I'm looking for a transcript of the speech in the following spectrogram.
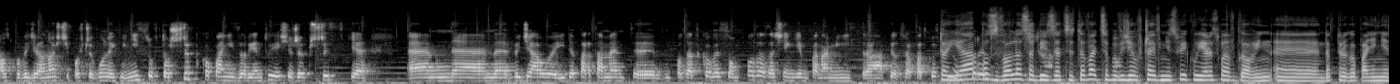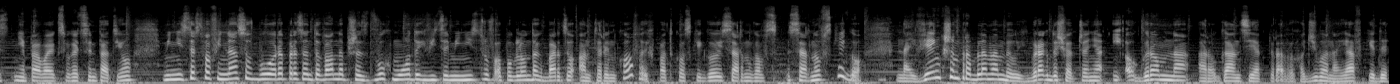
odpowiedzialności poszczególnych ministrów, to szybko pani zorientuje się, że wszystkie wydziały i departamenty podatkowe są poza zasięgiem pana ministra Piotra Patkowskiego. To ja pozwolę sobie zacytować, co powiedział wczoraj w Newsweeku Jarosław Gowin, e, do którego pani nie, nie pała, jak słychać, sympatią. Ministerstwo Finansów było reprezentowane przez dwóch młodych wiceministrów o poglądach bardzo antyrynkowych, Patkowskiego i Sarnowskiego. Największym problemem był ich brak doświadczenia i ogromna arogancja, która wychodziła na jaw, kiedy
